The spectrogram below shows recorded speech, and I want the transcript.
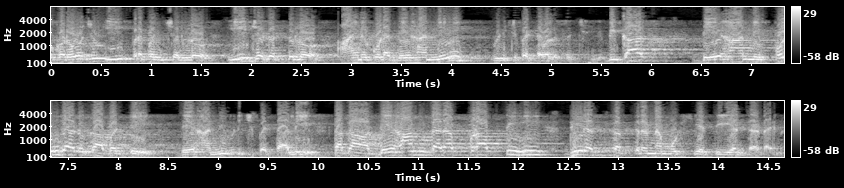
ఒకరోజు ఈ ప్రపంచంలో ఈ జగత్తులో ఆయన కూడా దేహాన్ని విడిచిపెట్టవలసి వచ్చింది. బికాస్ దేహాన్ని పొందాడు కాబట్టి దేహాన్ని విడిచిపెట్టాలి. తథా దేహాంతర ప్రాప్తి ధీరస్తత్ర ముహ్యతి అంటాడు ఆయన.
